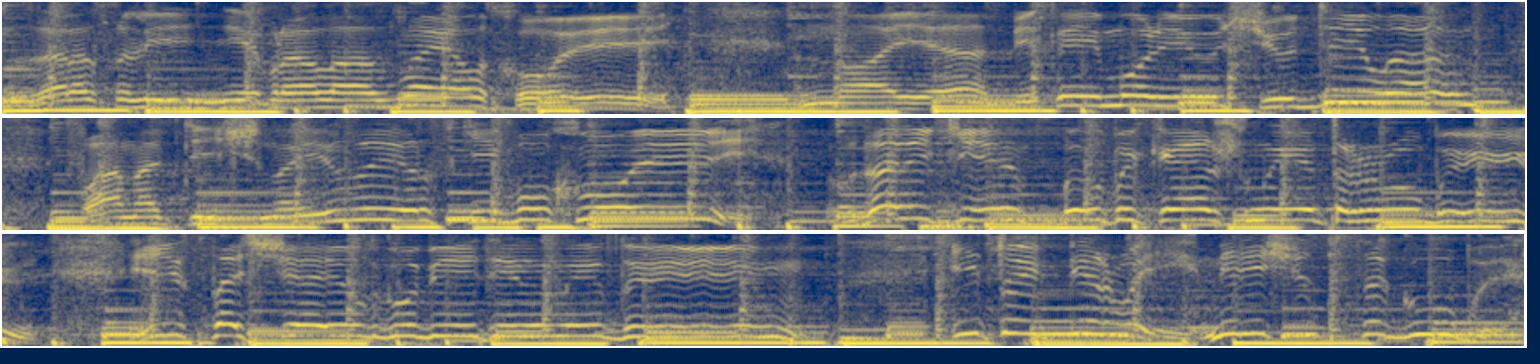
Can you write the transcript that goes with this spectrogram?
Заросли непролазной олхой Ну а я битый молью чудила Фанатично и зверски бухой. Вдалеке был ПКшные трубы Истощают губительный дым. И той первой мерещатся губы.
